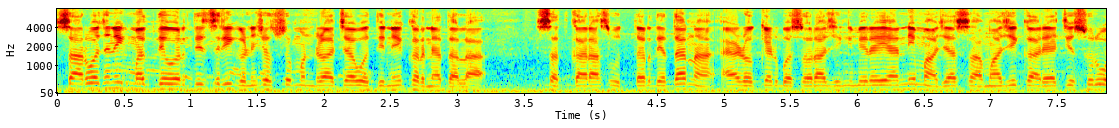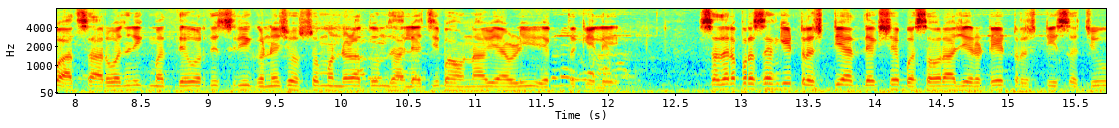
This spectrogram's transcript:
सार्वजनिक मध्यवर्ती श्री गणेशोत्सव मंडळाच्या वतीने करण्यात आला. सत्कारास उत्तर देताना ॲडव्होकेट बसवराज हिंगमिरे यांनी माझ्या सामाजिक कार्याची सुरुवात सार्वजनिक मध्यवर्ती श्री गणेशोत्सव मंडळातून झाल्याची भावना यावेळी व्यक्त केली. सदर प्रसंगी ट्रस्टी अध्यक्ष बसवराज येरटे ट्रस्टी सचिव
